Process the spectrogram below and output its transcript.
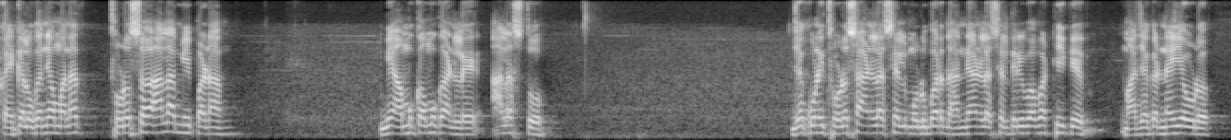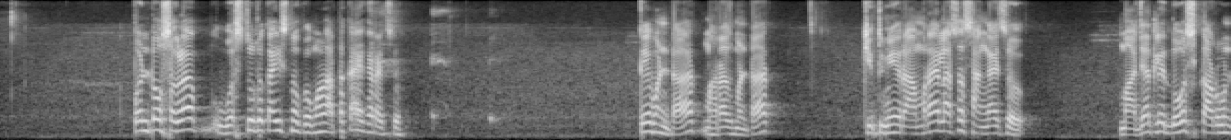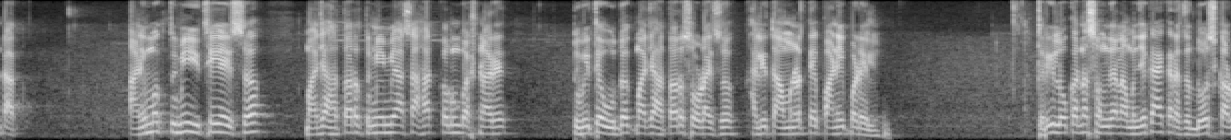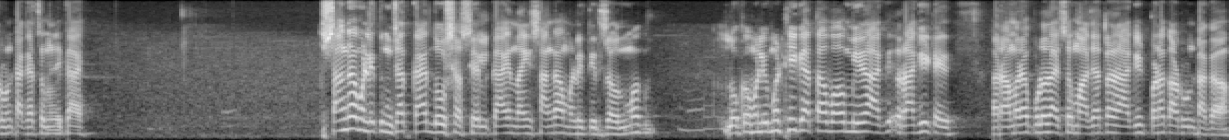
काही काही लोकांच्या मनात थोडंसं आला मीपणा. मी अमुक अमुक आणले आलाच तो. जर कोणी थोडंसं आणलं असेल मुठभर धान्य आणलं असेल तरी बाबा ठीक आहे. माझ्याकडनंही एवढं. पण तो सगळा वस्तू तर काहीच नको. मग आता काय करायचं? ते म्हणतात महाराज म्हणतात की तुम्ही रामरायला असं सांगायचं माझ्यातले दोष काढून टाक. आणि मग तुम्ही इथे यायचं माझ्या हातावर तुम्ही मी असा हात करून बसणार आहे. तुम्ही ते उदक माझ्या हातावर सोडायचं खाली तांबण्यात ते पाणी पडेल. तरी लोकांना समजाना म्हणजे काय करायचं? दोष काढून टाकायचं म्हणजे काय? सांगा म्हणले तुमच्यात काय दोष असेल काय नाही सांगा म्हणले तिथे जाऊन. मग लोक म्हणले मग ठीक आहे आता भाऊ मी राग रागीट आहे. रामराय पुढं जायचं माझ्यातला रागीटपणा काढून टाका.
